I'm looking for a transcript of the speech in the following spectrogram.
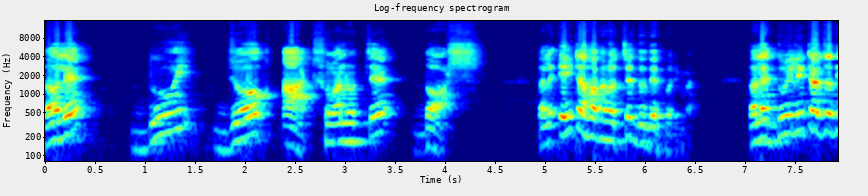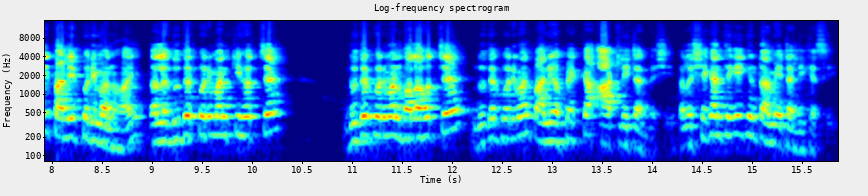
তাহলে দুই যোগ আট সমান হচ্ছে দশ। তাহলে এইটা হবে হচ্ছে দুধের পরিমাণ। তাহলে দুই লিটার যদি পানির পরিমাণ হয়, তাহলে দুধের পরিমাণ কি হচ্ছে? দুধের পরিমাণ বলা হচ্ছে, দুধের পরিমাণ পানি অপেক্ষা আট লিটার বেশি। তাহলে সেখান থেকেই কিন্তু আমি এটা লিখেছি।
